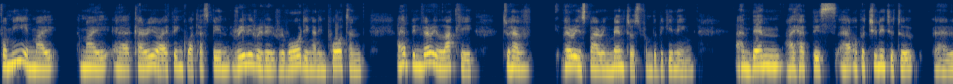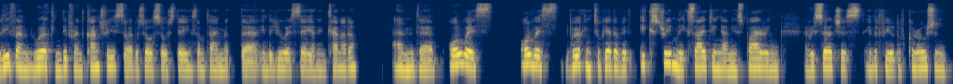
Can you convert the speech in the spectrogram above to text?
For me, in my my uh, career, I think what has been really, really rewarding and important, I have been very lucky to have very inspiring mentors from the beginning. And then I had this uh, opportunity to uh, live and work in different countries. So I was also staying some time at uh, in the USA and in Canada, and uh, always always working together with extremely exciting and inspiring researchers in the field of corrosion.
